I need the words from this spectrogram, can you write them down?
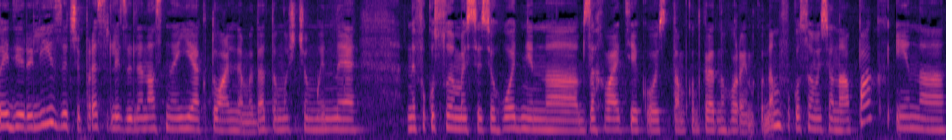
медіа-релізи чи прес-релізи для нас не є актуальними, да? тому що ми не не фокусуємося сьогодні на захваті якогось там конкретного ринку. Да? Ми фокусуємося на APAC і на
